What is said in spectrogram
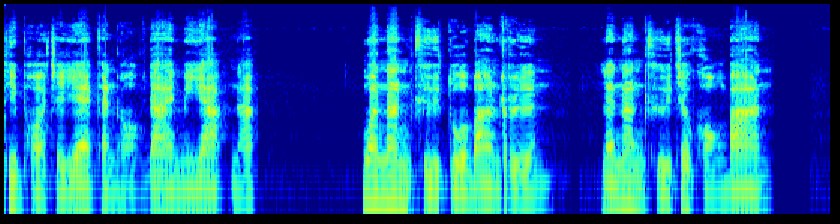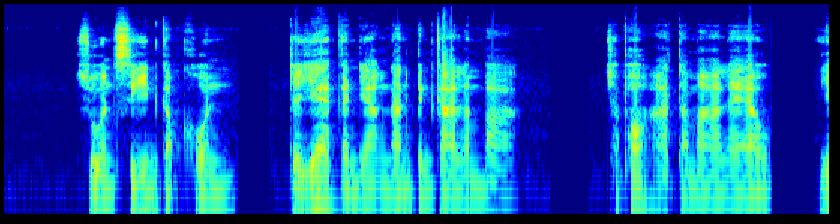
ที่พอจะแยกกันออกได้ไม่ยากนัก ว่านั่นคือตัวบ้านเรือน และนั่นคือเจ้าของบ้าน ส่วนศีลกับคนจะแยกกันอย่างนั้นเป็นการลำบาก เฉพาะอาตมาแล้ว แย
